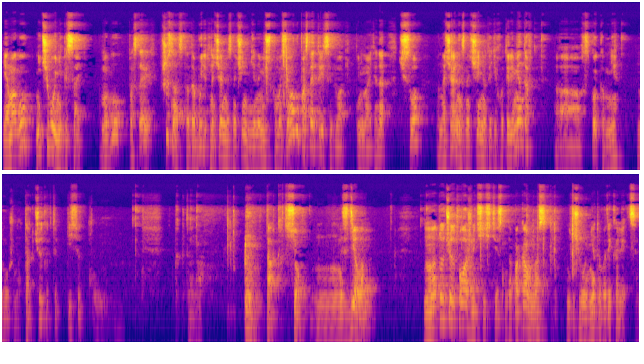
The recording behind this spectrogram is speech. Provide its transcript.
Я могу ничего не писать. Могу поставить 16 тогда будет начальное значение динамического массива. Могу поставить 32, понимаете, да? Число начальное значение вот этих вот элементов, а, сколько мне нужно. Так, что как-то писет, как-то оно. Так, все, сделано. Но на то что-то положить, естественно. Пока у нас ничего нету в этой коллекции.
